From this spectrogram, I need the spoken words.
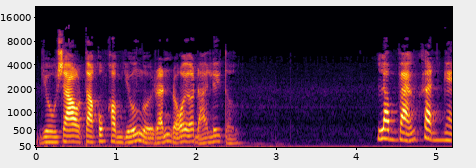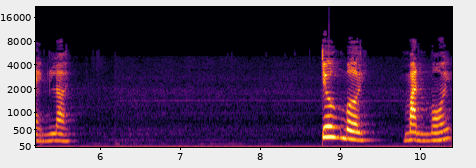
Dù sao ta cũng không giữ người rảnh rỗi ở đại lý tự lâm vãn khanh ngạn lời. Chương 10 manh mối.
